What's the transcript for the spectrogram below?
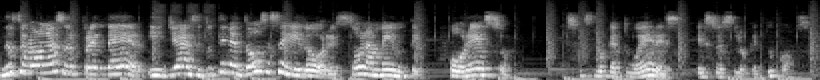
no se van a sorprender. Y ya, si tú tienes 12 seguidores solamente por eso, eso es lo que tú eres, eso es lo que tú consumes.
